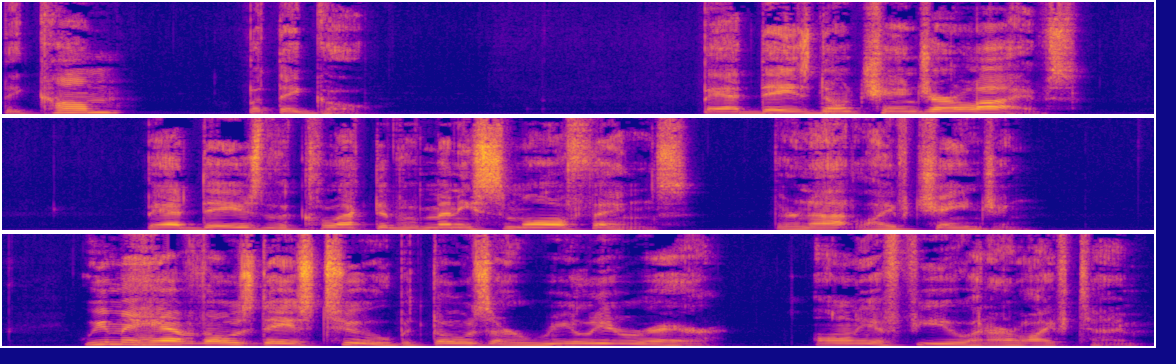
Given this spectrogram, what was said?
They come, but they go. Bad days don't change our lives. Bad days are the collective of many small things. They're not life changing. We may have those days too, but those are really rare, only a few in our lifetime.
